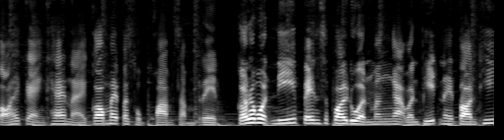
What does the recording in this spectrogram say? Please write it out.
ต่อให้แกร่งแค่ไหนก็ไม่ประสบความสำเร็จ ก็ทั้งหมดนี้เป็นสปอยด่วนมังงะวันพีชในตอนที่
